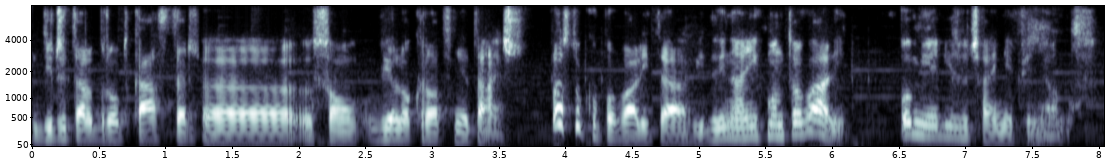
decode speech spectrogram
digital broadcaster e, są wielokrotnie tańsze. Po prostu kupowali te awidy i na nich montowali, bo mieli zwyczajnie pieniądze.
